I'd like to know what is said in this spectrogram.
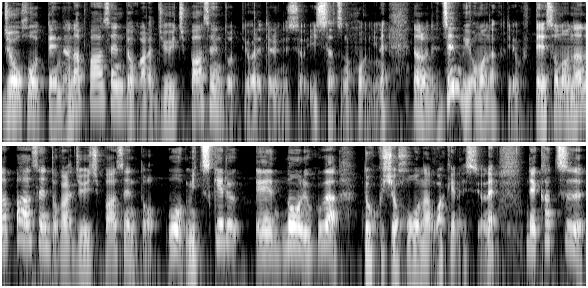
情報って7%から11%って言われてるんですよ。一冊の本にね。なので全部読まなくてよくて、その7%から11%を見つける能力が読書法なわけですよね。で、かつ、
